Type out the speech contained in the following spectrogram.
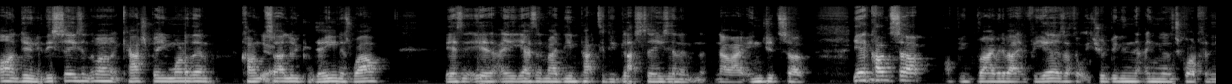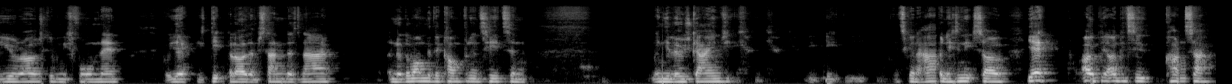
aren't doing it this season at the moment. Cash being one of them. Konsa, yeah. Lucas Digne as well. He hasn't he, hasn't made the impact he did last season and now out injured. So yeah, Konsa, I've been raving about him for years. I thought he should be in the England squad for the Euros, given his form then. But yeah, he's dipped below them standards now. Another one with the confidence hit, and when you lose games, it's going to happen, isn't it? So yeah, open open to Konsa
